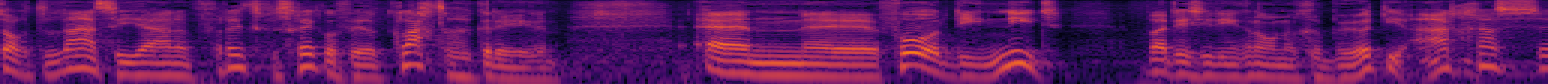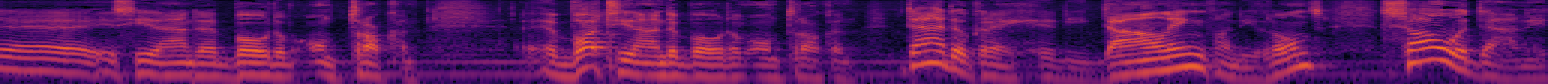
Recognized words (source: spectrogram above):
toch de laatste jaren verschrikkelijk veel klachten gekregen. En uh, voor die niet, wat is hier in Groningen gebeurd? Die aardgas uh, is hier aan de bodem onttrokken. Uh, wordt hier aan de bodem onttrokken. Daardoor krijg je die daling van die grond. Zou het daarmee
